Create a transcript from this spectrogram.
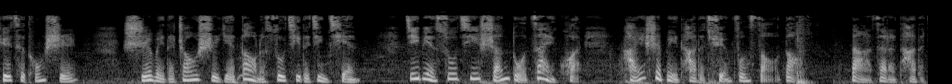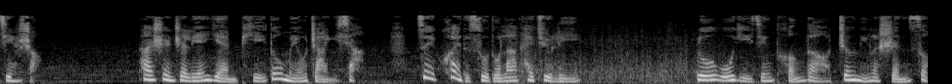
与此同时，石伟的招式也到了苏七的近前，即便苏七闪躲再快，还是被他的拳风扫到，打在了他的肩上。他甚至连眼皮都没有眨一下，最快的速度拉开距离。罗武已经疼到狰狞了神色。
